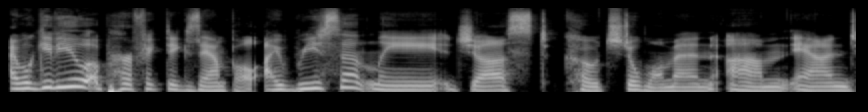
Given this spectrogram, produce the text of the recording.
I will give you a perfect example. I recently just coached a woman, um, and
